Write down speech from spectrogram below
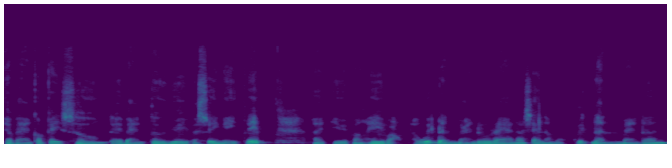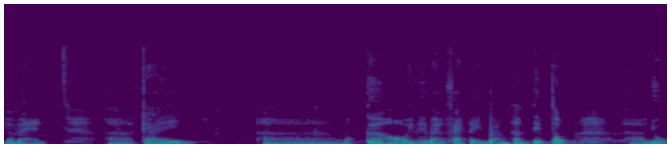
cho bạn có cái sườn để bạn tư duy và suy nghĩ tiếp. À, chị Vân hy vọng là quyết định bạn đưa ra nó sẽ là một quyết định mang đến cho bạn, à, cái, à, một cơ hội để bạn phát triển bản thân tiếp tục, à, dù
